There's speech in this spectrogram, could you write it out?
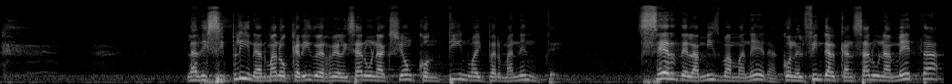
La disciplina, hermano querido, es realizar una acción continua y permanente. Ser de la misma manera, con el fin de alcanzar una meta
